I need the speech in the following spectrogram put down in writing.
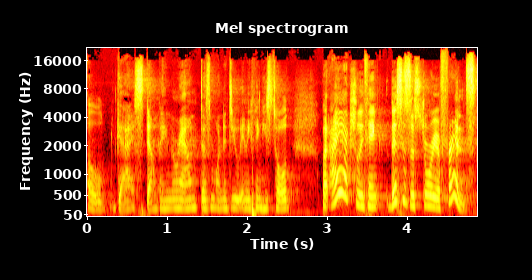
old guy stomping around, doesn't want to do anything he's told. But I actually think this is a story of friends.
